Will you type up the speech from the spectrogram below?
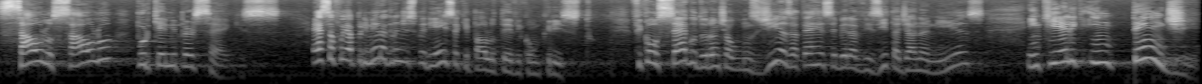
Saulo, Saulo, por que me persegues? Essa foi a primeira grande experiência que Paulo teve com Cristo. Ficou cego durante alguns dias até receber a visita de Ananias, em que ele entende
